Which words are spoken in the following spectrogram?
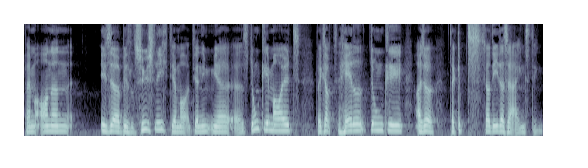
beim anderen ist er ein bisschen süßlich, der, der nimmt mir das dunkle Malz, wie gesagt, hell, dunkel, also da gibt's, da hat jeder sein eigenes Ding.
